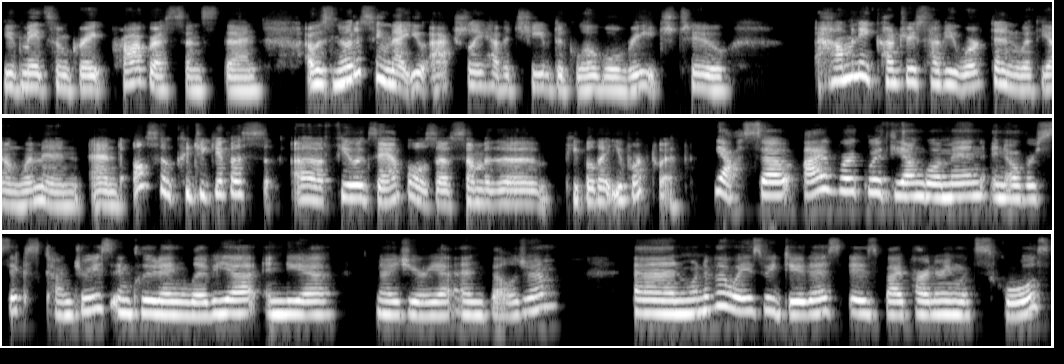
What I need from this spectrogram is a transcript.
you've made some great progress since then. I was noticing that you actually have achieved a global reach too. How many countries have you worked in with young women? And also, could you give us a few examples of some of the people that you've worked with? Yeah, so I've worked with young women in over six countries, including Libya, India, Nigeria, and Belgium. And one of the ways we do this is by partnering with schools.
